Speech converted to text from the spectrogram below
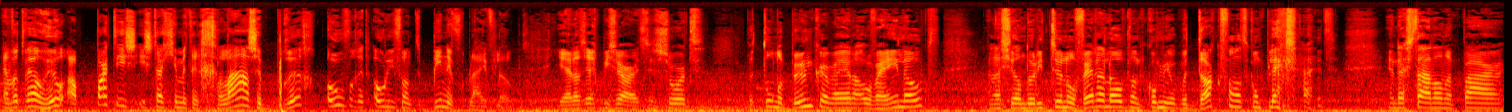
En wat wel heel apart is, is dat je met een glazen brug over het olifantenbinnenverblijf loopt. Ja, dat is echt bizar. Het is een soort betonnen bunker waar je dan overheen loopt. En als je dan door die tunnel verder loopt, dan kom je op het dak van het complex uit. En daar staan dan een paar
